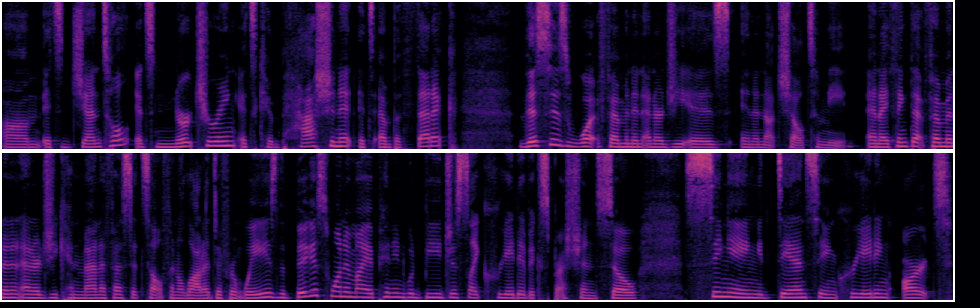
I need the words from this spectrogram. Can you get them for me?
Um, it's gentle, it's nurturing, it's compassionate, it's empathetic. This is what feminine energy is in a nutshell to me. And I think that feminine energy can manifest itself in a lot of different ways. The biggest one, in my opinion, would be just like creative expression. So, singing, dancing, creating art.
